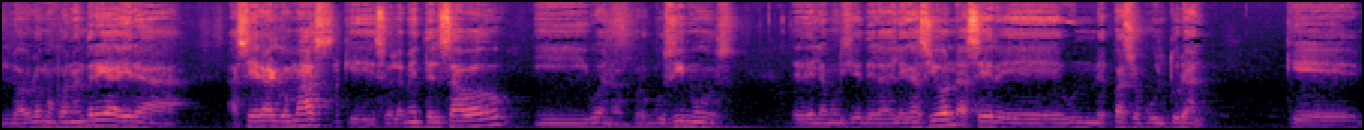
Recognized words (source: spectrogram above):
lo hablamos con Andrea, era hacer algo más que solamente el sábado y bueno, propusimos desde la de la delegación hacer eh, un espacio cultural que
